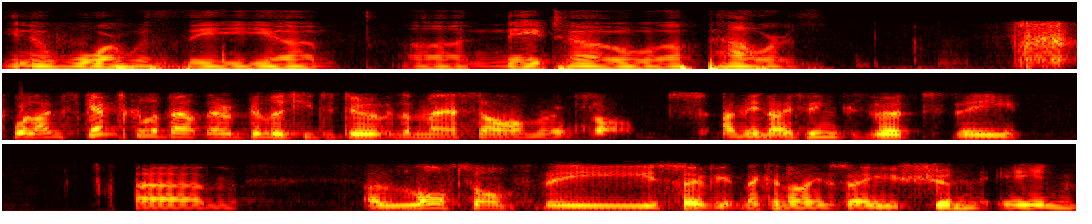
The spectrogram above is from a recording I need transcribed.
in a war with the um, uh, NATO uh, powers? Well, I'm skeptical about their ability to do it with a mass armor advance. I mean, I think that the um, a lot of the Soviet mechanization in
